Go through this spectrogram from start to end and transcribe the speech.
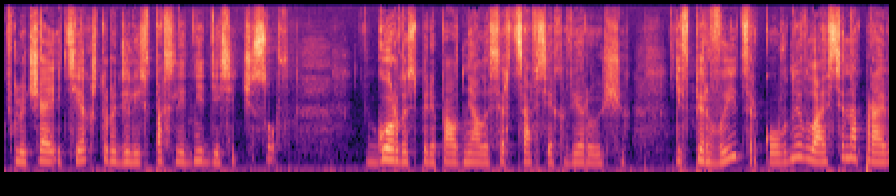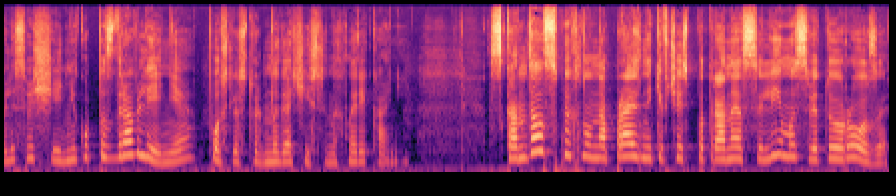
включая и тех, что родились в последние десять часов. Гордость переполняла сердца всех верующих, и впервые церковные власти направили священнику поздравления после столь многочисленных нареканий. Скандал вспыхнул на празднике в честь патронессы Лимы Святой Розы,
